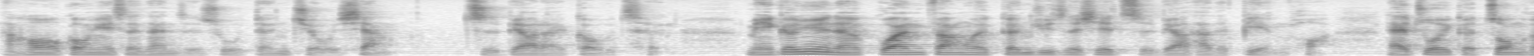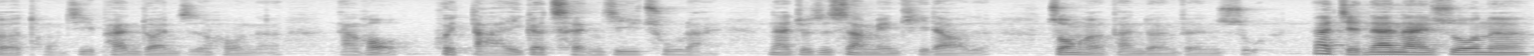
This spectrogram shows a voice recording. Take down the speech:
然后工业生产指数等九项指标来构成，每个月呢，官方会根据这些指标它的变化来做一个综合统计判断之后呢，然后会打一个成绩出来，那就是上面提到的综合判断分数。那简单来说呢，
